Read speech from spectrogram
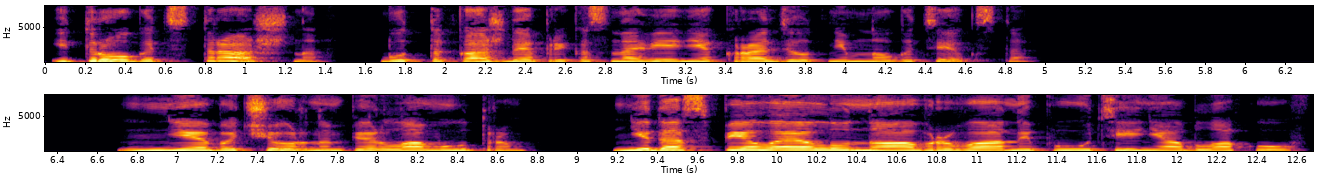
и трогать страшно, будто каждое прикосновение крадет немного текста. Небо черным перламутром, недоспелая луна в рваной паутине облаков.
